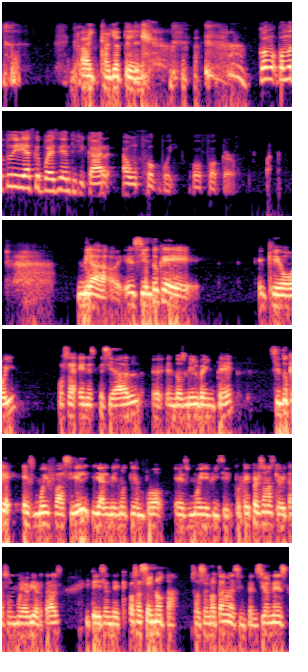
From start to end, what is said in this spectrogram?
Ay, cállate. ¿Cómo, ¿Cómo tú dirías que puedes identificar a un fuckboy o fuckgirl? Mira, eh, siento que, que hoy, o sea, en especial eh, en 2020, siento que es muy fácil y al mismo tiempo es muy difícil, porque hay personas que ahorita son muy abiertas y te dicen de que, o sea, se nota, o sea, se notan las intenciones,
